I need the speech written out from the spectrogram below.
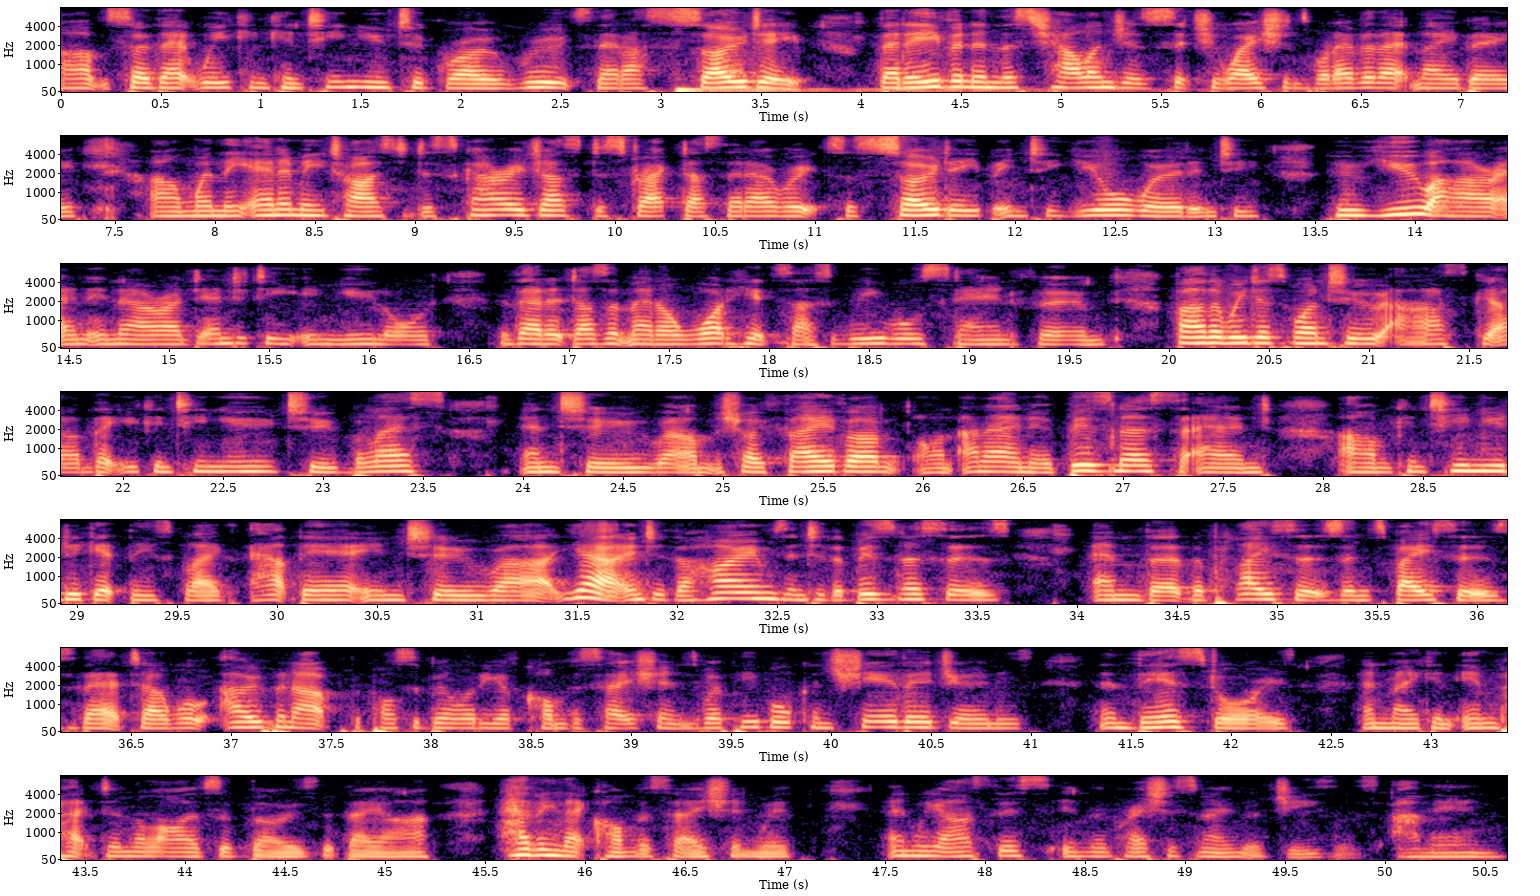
um, so that we can continue to grow roots that are so deep that even in this challenges, situations, whatever that may be, um, when the enemy tries to discourage us, distract us, that our roots are so deep into your word, into who you are, and in our identity in you, Lord, that it doesn't matter what hits us, we will stand firm. Father, we just want to ask uh, that you continue to bless and to um, show favour on Anna and her business and um, continue to get these flags out there into uh, yeah into the homes into the businesses and the, the places and spaces that uh, will open up the possibility of conversations where people can share their journeys and their stories and make an impact in the lives of those that they are having that conversation with. And we ask this in the precious name of Jesus. Amen.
